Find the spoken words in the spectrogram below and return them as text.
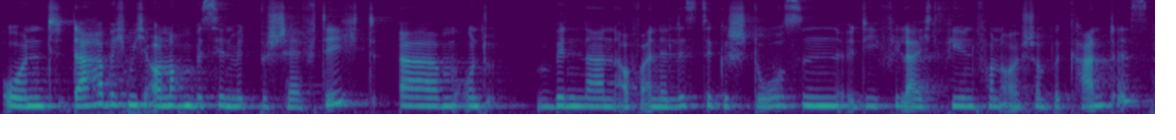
Und da habe ich mich auch noch ein bisschen mit beschäftigt ähm, und bin dann auf eine Liste gestoßen, die vielleicht vielen von euch schon bekannt ist.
